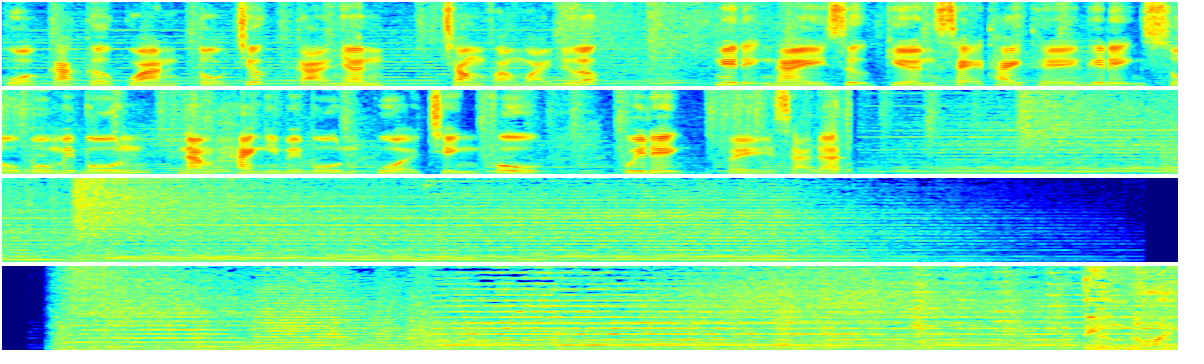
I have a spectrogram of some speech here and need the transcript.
của các cơ quan, tổ chức, cá nhân trong và ngoài nước. Nghị định này dự kiến sẽ thay thế Nghị định số 44 năm 2014 của Chính phủ quy định về giá đất. Tiếng nói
